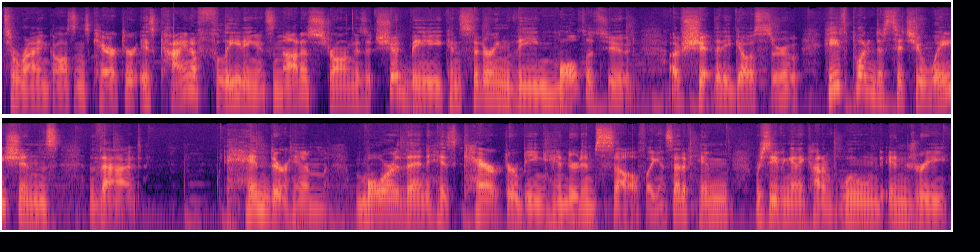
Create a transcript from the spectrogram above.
to Ryan Gosling's character is kind of fleeting. It's not as strong as it should be considering the multitude of shit that he goes through. He's put into situations that hinder him more than his character being hindered himself. Like instead of him receiving any kind of wound, injury,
